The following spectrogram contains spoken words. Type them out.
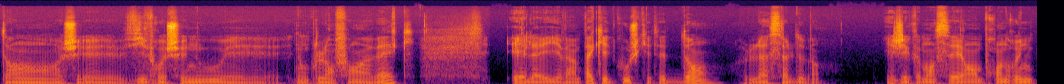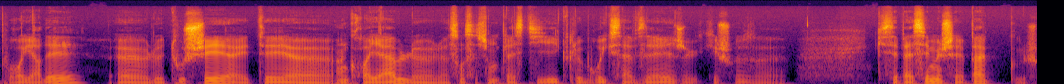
dans, vivre chez nous et, donc l'enfant avec. Et là, il y avait un paquet de couches qui était dans la salle de bain. Et j'ai commencé à en prendre une pour regarder. Euh, le toucher a été euh, incroyable, la sensation plastique, le bruit que ça faisait. J'ai eu quelque chose euh, qui s'est passé, mais je je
